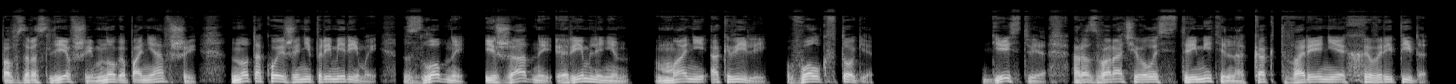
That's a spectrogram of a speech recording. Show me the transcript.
повзрослевший, много понявший, но такой же непримиримый, злобный и жадный римлянин Маний Аквилий, волк в тоге. Действие разворачивалось стремительно, как творение Хеврипида.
